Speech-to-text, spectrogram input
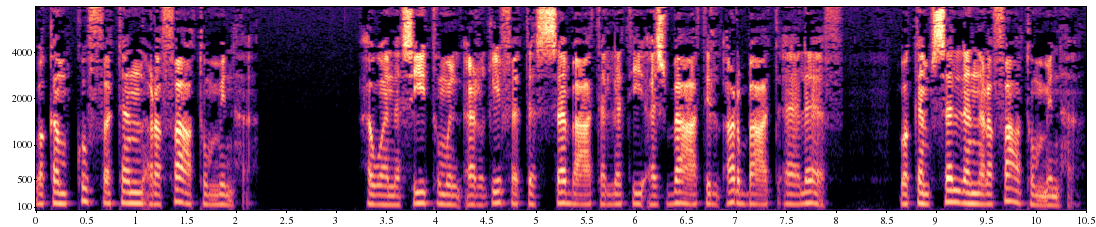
وكم كفة رفعتم منها؟ أو نسيتم الأرغفة السبعة التي أشبعت الأربعة آلاف وكم سلا رفعتم منها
